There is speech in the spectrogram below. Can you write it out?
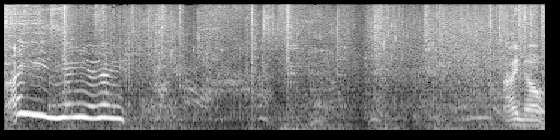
Ay, ay, ay, ay. I know.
